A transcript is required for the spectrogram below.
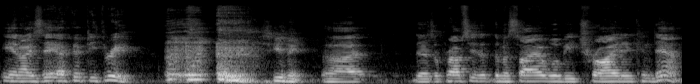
in Isaiah 53, excuse me, uh, there's a prophecy that the Messiah will be tried and condemned.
